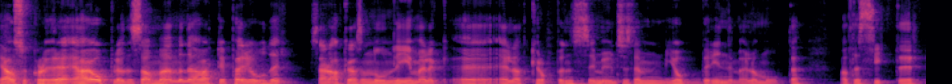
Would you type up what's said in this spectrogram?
Jeg har også klør jeg. Har jo opplevd det samme, men det har vært i perioder. Så er det akkurat som noen lim, eller, eh, eller at kroppens immunsystem jobber innimellom mot det. At det sitter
